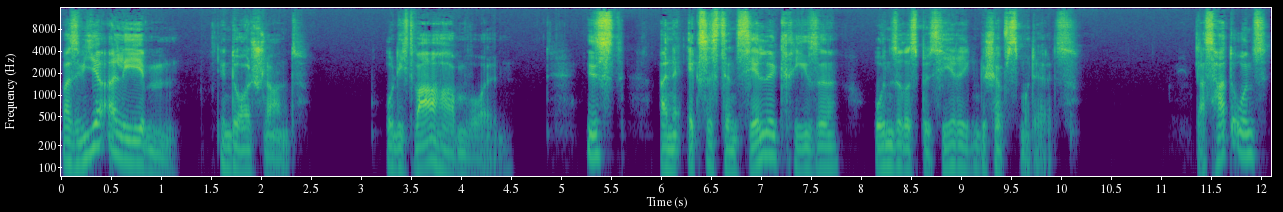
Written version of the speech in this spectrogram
Was wir erleben in Deutschland und nicht wahrhaben wollen, ist eine existenzielle Krise unseres bisherigen Geschäftsmodells. Das hat uns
